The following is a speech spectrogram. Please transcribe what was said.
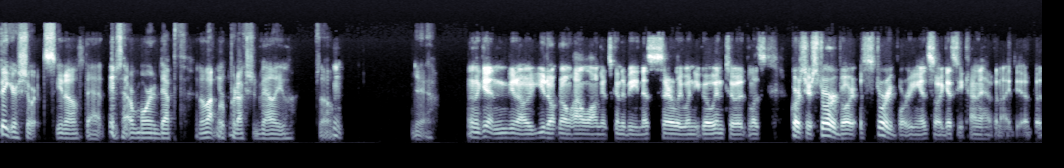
bigger shorts, you know, that just are more in depth and a lot more Mhm. production value. So Hmm. yeah. And again, you know, you don't know how long it's going to be necessarily when you go into it, unless, of course, you're storyboard storyboarding it. So I guess you kind of have an idea. But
